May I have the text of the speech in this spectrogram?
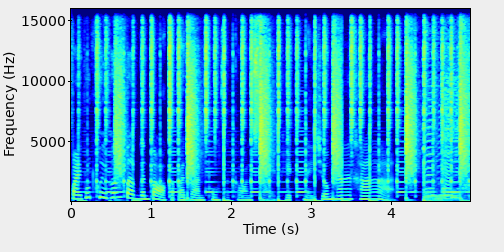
ไปพูดคุยเพิ่มเติมกันต่อกับอาจารย์พงศกรสายเพชรในช่วงหน้าค่ะ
